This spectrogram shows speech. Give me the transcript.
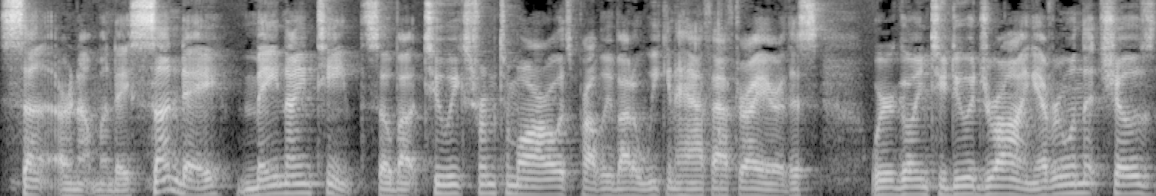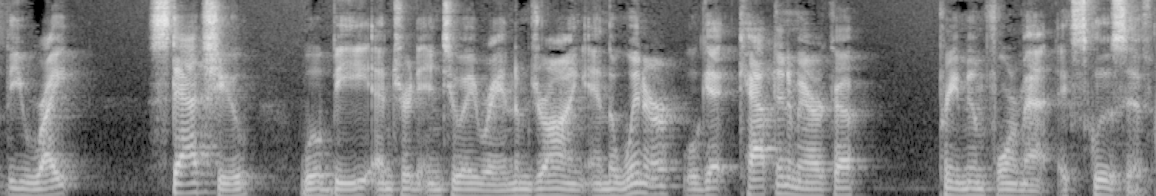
sun, or not Monday, Sunday, May 19th, so about two weeks from tomorrow, it's probably about a week and a half after I air this, we're going to do a drawing. Everyone that chose the right statue will be entered into a random drawing, and the winner will get Captain America premium format exclusive.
